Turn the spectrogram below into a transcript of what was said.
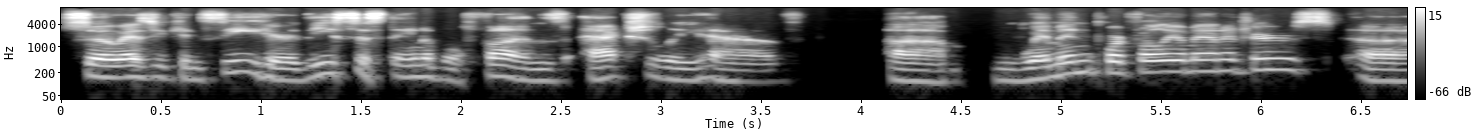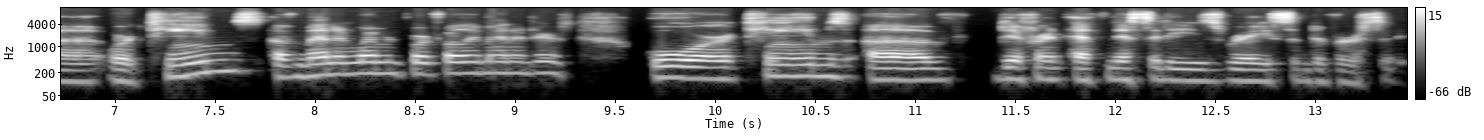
So as you can see here, these sustainable funds actually have uh, women portfolio managers uh, or teams of men and women portfolio managers or teams of different ethnicities, race, and diversity.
